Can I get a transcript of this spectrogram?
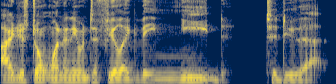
I just don't want anyone to feel like they need to do that.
